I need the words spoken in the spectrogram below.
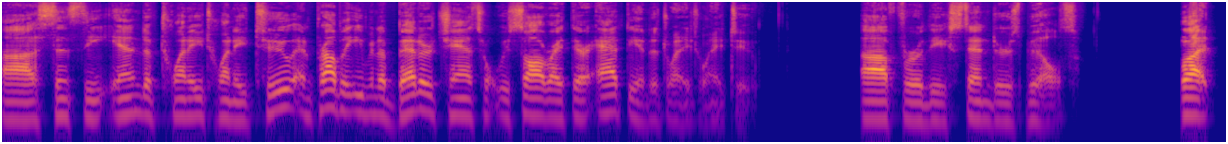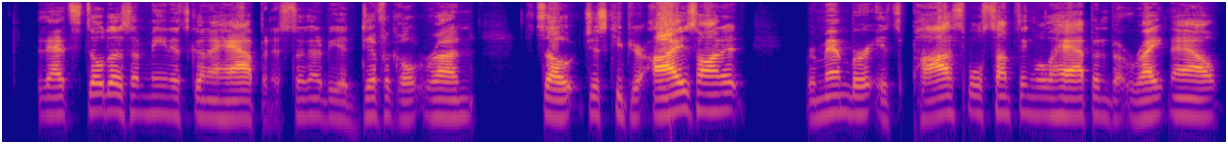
uh, since the end of 2022, and probably even a better chance what we saw right there at the end of 2022 uh, for the extenders bills. But that still doesn't mean it's going to happen. It's still going to be a difficult run. So just keep your eyes on it. Remember, it's possible something will happen, but right now,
